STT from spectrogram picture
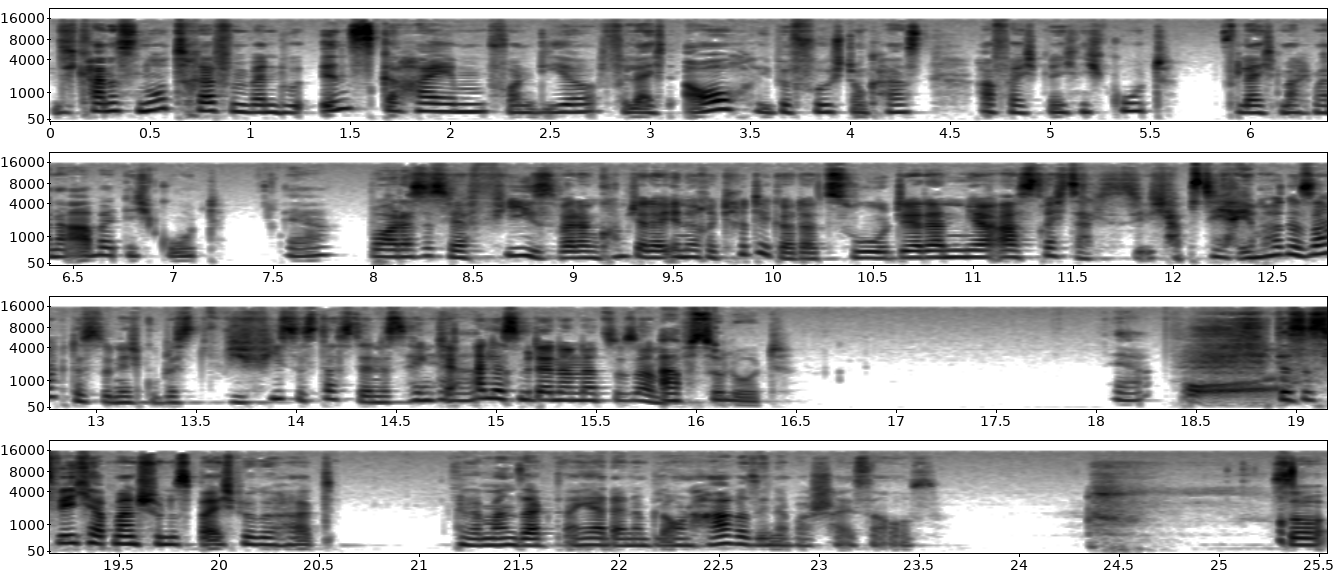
Ich kann es nur treffen, wenn du insgeheim von dir vielleicht auch die Befürchtung hast, ah, vielleicht bin ich nicht gut, vielleicht mache ich meine Arbeit nicht gut. Ja. Boah, das ist ja fies, weil dann kommt ja der innere Kritiker dazu, der dann mir erst recht sagt, ich habe es dir ja immer gesagt, dass du nicht gut bist. Wie fies ist das denn? Das hängt ja, ja alles miteinander zusammen. Absolut. Ja. Oh. Das ist wie, ich habe mal ein schönes Beispiel gehört, wenn man sagt, ah ja, deine blauen Haare sehen aber scheiße aus. So,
